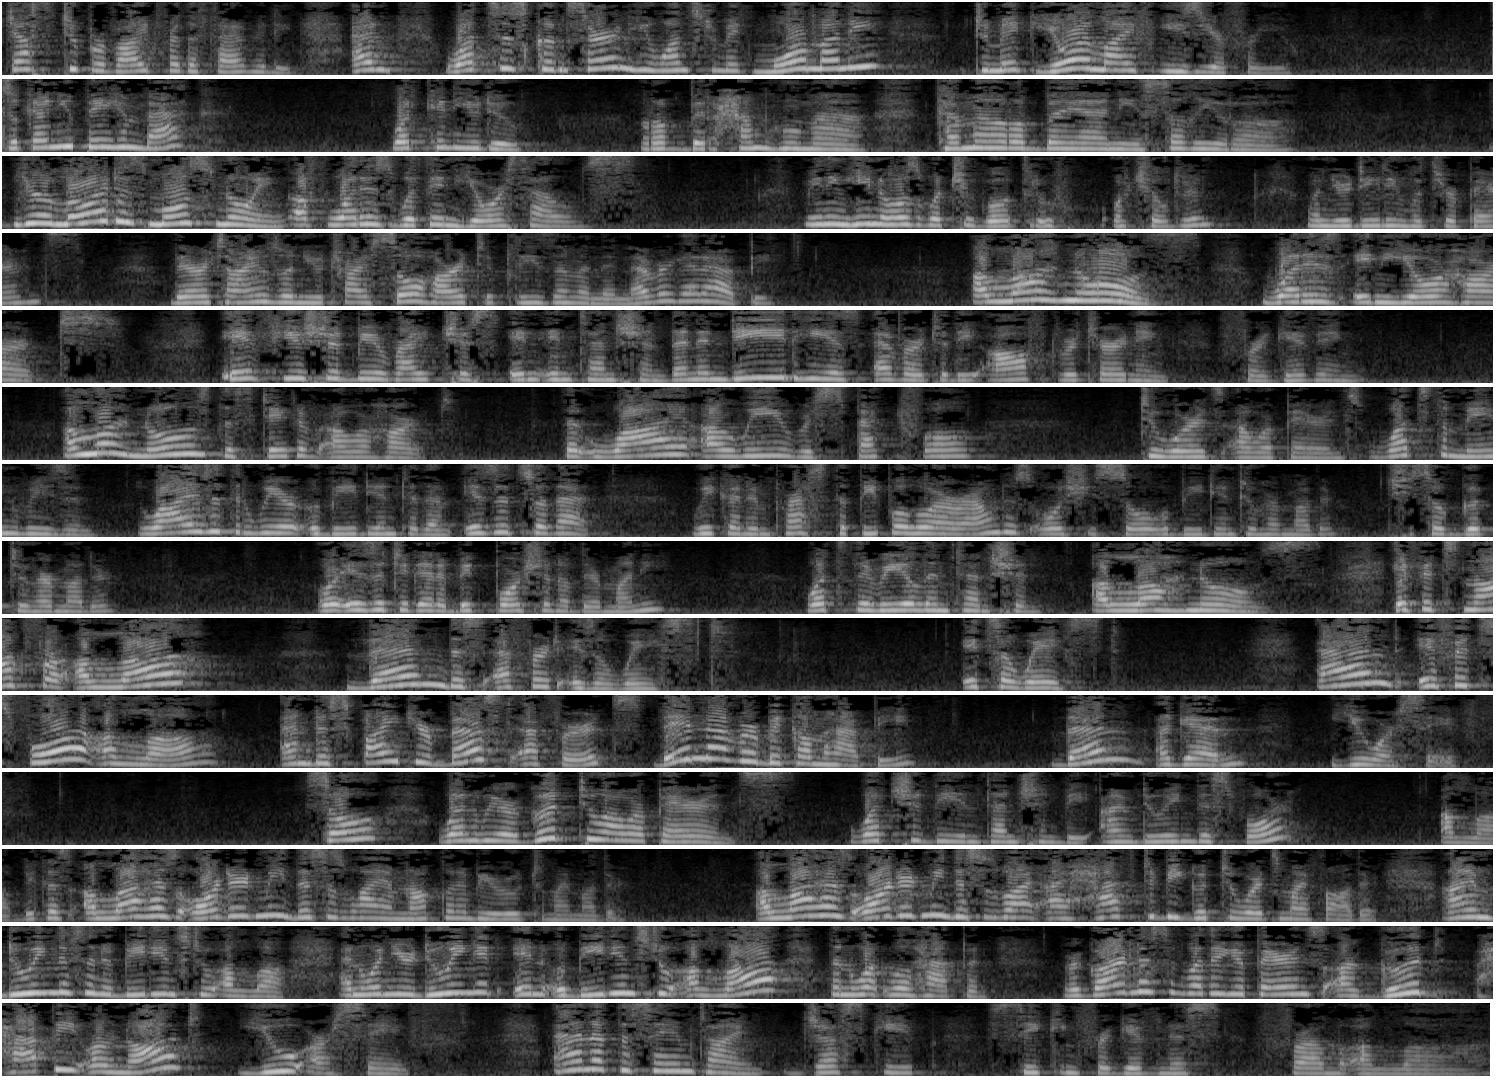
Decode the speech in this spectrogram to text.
Just to provide for the family. And what's his concern? He wants to make more money to make your life easier for you. So can you pay him back? what can you do? رَبِّ ارْحَمْهُمَا كَمَا رَبَّيَانِي صَغِيرًا Your Lord is most knowing of what is within yourselves. Meaning He knows what you go through, or children, when you're dealing with your parents. There are times when you try so hard to please them and they never get happy. Allah knows what is in your heart. If you should be righteous in intention, then indeed He is ever to the oft returning, forgiving. Allah knows the state of our heart. That why are we respectful towards our parents? What's the main reason? Why is it that we are obedient to them? Is it so that we can impress the people who are around us? Oh, she's so obedient to her mother. She's so good to her mother. Or is it to get a big portion of their money? What's the real intention? Allah knows. If it's not for Allah, then this effort is a waste. It's a waste. And if it's for Allah, and despite your best efforts, they never become happy, then again, you are safe. So, when we are good to our parents, what should the intention be? I'm doing this for Allah. Because Allah has ordered me, this is why I'm not going to be rude to my mother. Allah has ordered me, this is why I have to be good towards my father. I am doing this in obedience to Allah. And when you're doing it in obedience to Allah, then what will happen? Regardless of whether your parents are good, happy or not, you are safe. And at the same time, just keep seeking forgiveness from Allah.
